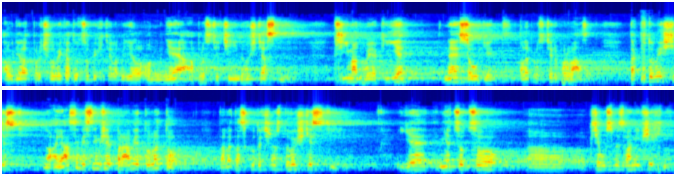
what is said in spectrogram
a udělat pro člověka to, co by chtěl, aby dělal on mě a prostě činit ho šťastný. Přijímat ho, jaký je. Ne soudit, ale prostě doprovázet. Tak v tom je štěstí. No a já si myslím, že právě tohleto, tahle ta skutečnost toho štěstí, je něco, co, čemu jsme zvaní všichni.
